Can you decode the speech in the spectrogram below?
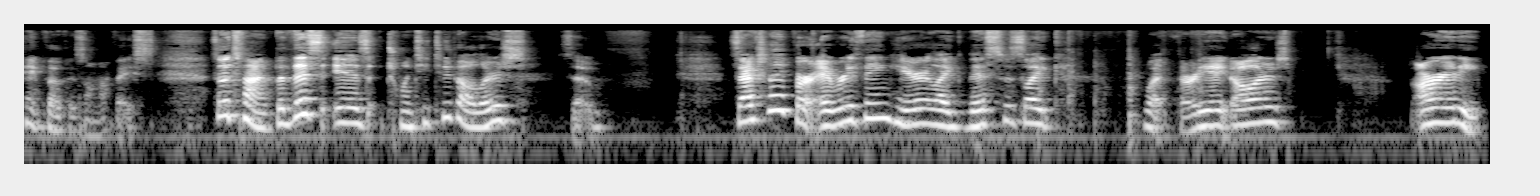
Can't focus on my face. So it's fine. But this is $22. So actually for everything here. Like this was like, what, $38? Already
